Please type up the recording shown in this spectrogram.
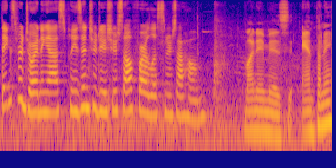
Thanks for joining us. Please introduce yourself for our listeners at home. My name is Anthony.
